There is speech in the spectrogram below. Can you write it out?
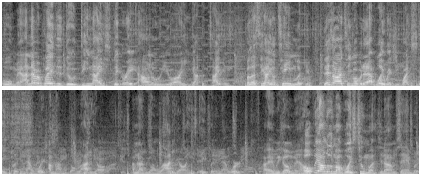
Oh man, I never played this dude. D Nice, the great. I don't know who you are. He got the Titans. But let's see how your team looking. This is our team over there. That boy Reggie White stay putting in that work. I'm not even gonna lie to y'all. I'm not even gonna lie to y'all. He stay putting that work. All right, here we go, man. Hopefully I don't lose my voice too much. You know what I'm saying? But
